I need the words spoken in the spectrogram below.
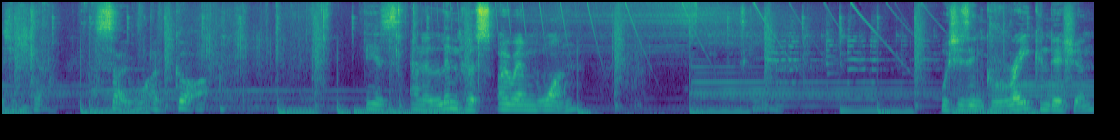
as you can tell. So what I've got is an Olympus OM1 which is in great condition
